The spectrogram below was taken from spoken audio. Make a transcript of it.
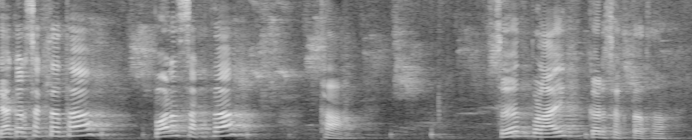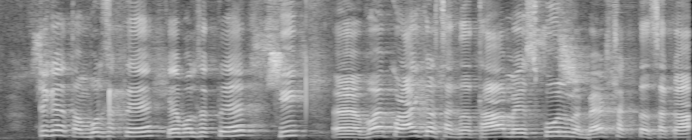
क्या कर सकता था? पढ़ सकता था। शायद पढ़ाई कर सकता था। ठीक है तो हम बोल सकते हैं, क्या बोल सकते हैं कि वह पढ़ाई कर सकता था, मैं स्कूल में बैठ सकता सका,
